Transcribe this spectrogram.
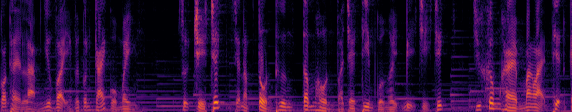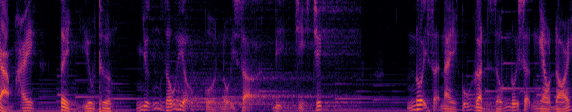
có thể làm như vậy với con cái của mình. Sự chỉ trích sẽ làm tổn thương tâm hồn và trái tim của người bị chỉ trích, chứ không hề mang lại thiện cảm hay tình yêu thương. Những dấu hiệu của nỗi sợ bị chỉ trích Nỗi sợ này cũng gần giống nỗi sợ nghèo đói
